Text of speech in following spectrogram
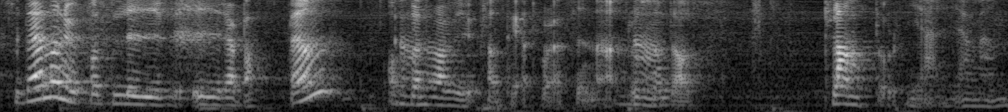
Så den har nu fått liv i rabatten och sen har vi ju planterat våra fina Rosendalsplantor. Jajamän.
